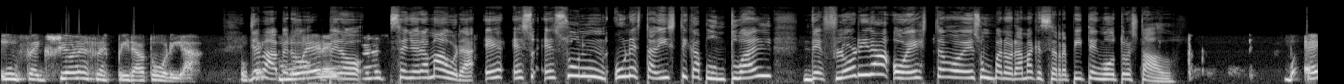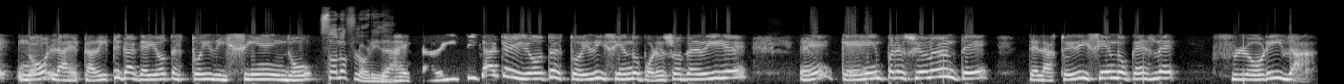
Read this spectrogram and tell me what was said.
infecciones respiratorias. Ya va, pero, pero señora Maura, ¿es, es, un, una estadística puntual de Florida o esto es un panorama que se repite en otro estado? Eh, no, las estadísticas que yo te estoy diciendo. Solo Florida. Las estadísticas que yo te estoy diciendo, por eso te dije eh, que es impresionante, te la estoy diciendo que es de Florida.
